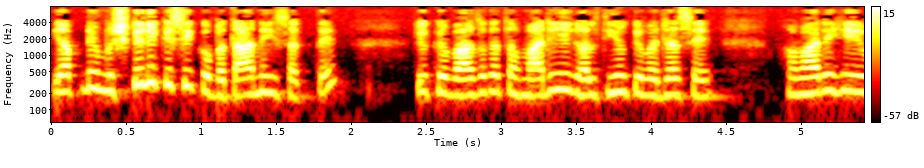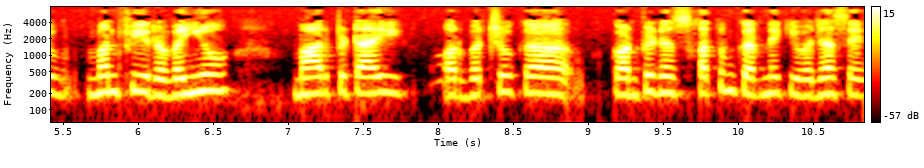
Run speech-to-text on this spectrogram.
یا اپنی مشکل ہی کسی کو بتا نہیں سکتے، کیونکہ بعض اوقات ہماری ہی غلطیوں کی وجہ سے ہماری ہی منفی رویوں، مار پٹائی اور بچوں کا کانفیڈینس ختم کرنے کی وجہ سے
